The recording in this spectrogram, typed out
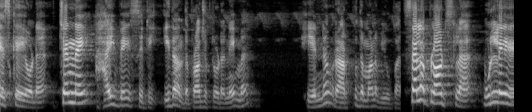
ஏஎஸ்கேயோட சென்னை ஹைவே சிட்டி. இதான் அந்த ப்ராஜெக்டோட நேமு. என்ன ஒரு அற்புதமான வியூ பார். சில பிளாட்ஸில் உள்ளேயே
